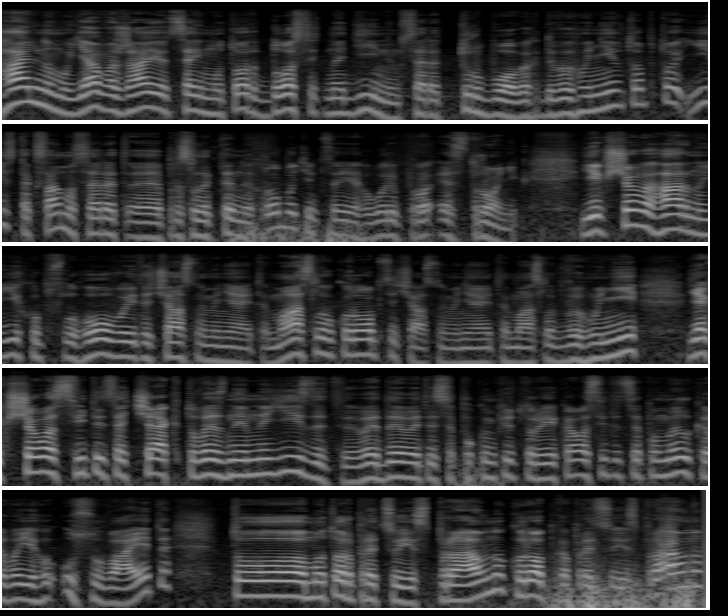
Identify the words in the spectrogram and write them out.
загальному я вважаю цей мотор досить надійним серед турбових двигунів, тобто і так само серед е, преселективних роботів. Це я говорю про S-Tronic. Якщо ви гарно їх обслуговуєте, часно міняєте масло в коробці, часно міняєте масло в двигуні. Якщо у вас світиться чек, то ви з ним не їздите. Ви дивитеся по комп'ютеру, яка у вас світиться помилка, ви його усуваєте, то мотор працює справно, коробка працює справно,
